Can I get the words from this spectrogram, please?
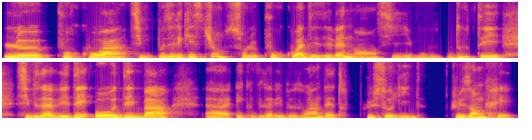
le pourquoi, si vous posez des questions sur le pourquoi des événements, si vous doutez, si vous avez des hauts, des bas euh, et que vous avez besoin d'être plus solide, plus ancré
